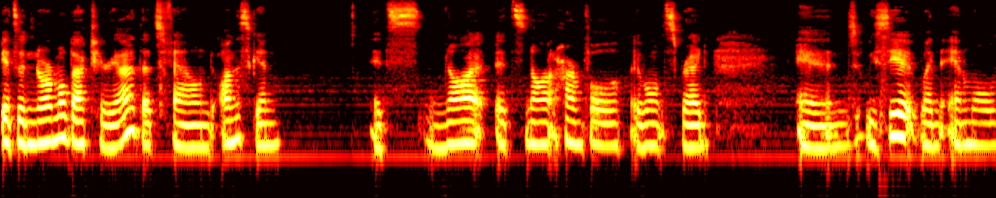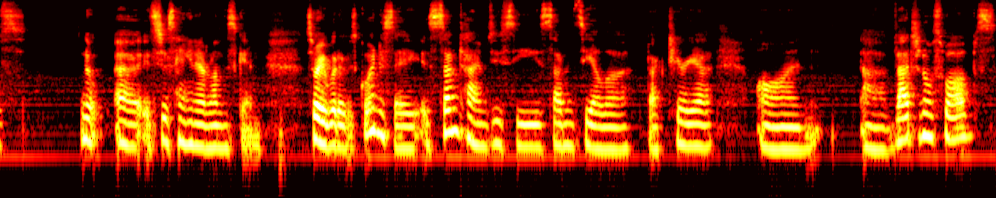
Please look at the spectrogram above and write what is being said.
It's a normal bacteria that's found on the skin. It's not it's not harmful. It won't spread. And we see it when animals no, uh, it's just hanging out on the skin. Sorry, what I was going to say is sometimes you see Simonsiella bacteria on uh, vaginal swabs.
